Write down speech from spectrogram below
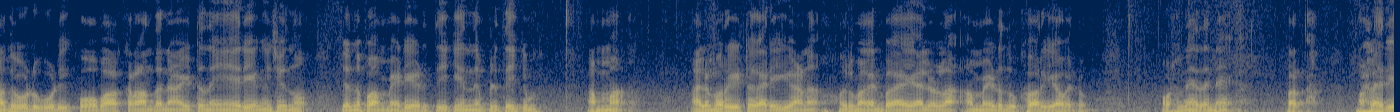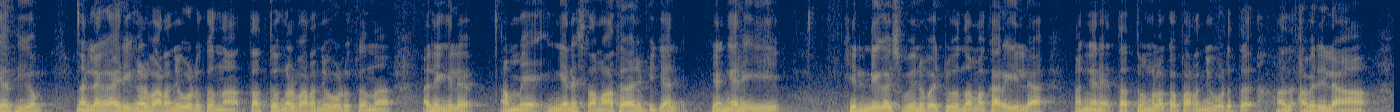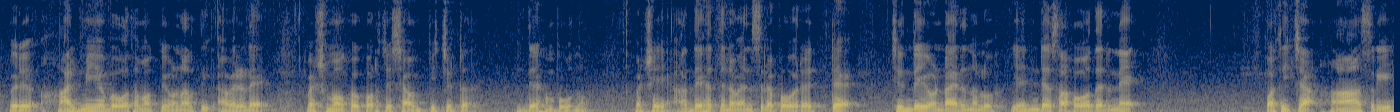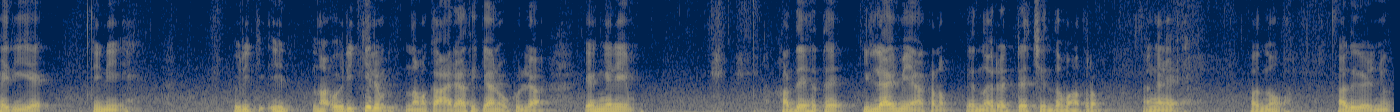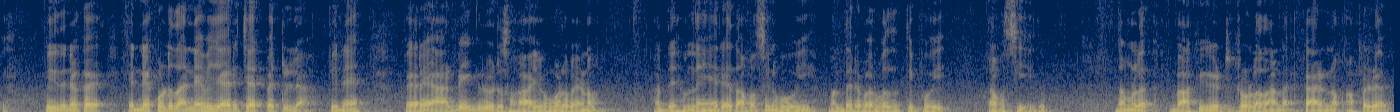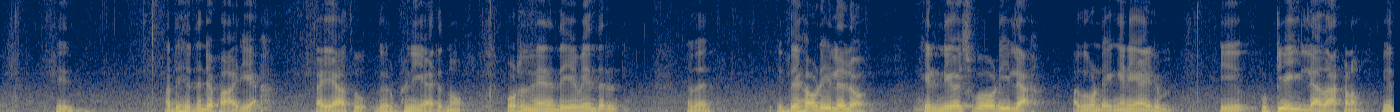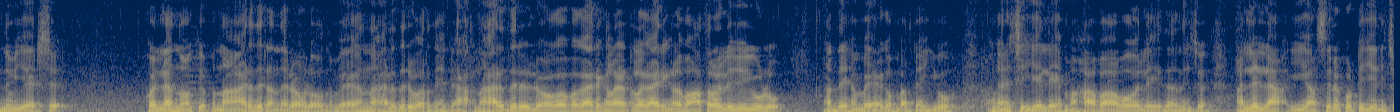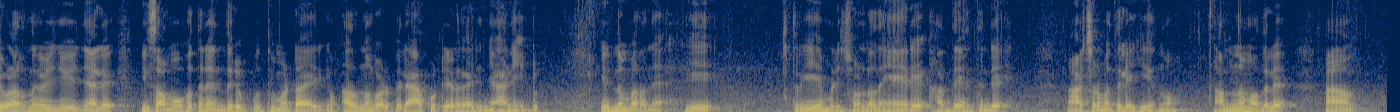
അതോടുകൂടി കോപാക്രാന്തനായിട്ട് നേരെ അങ്ങ് ചെന്നു. ചെന്നപ്പോൾ അമ്മയുടെ അടുത്തേക്ക് ചെന്നപ്പോഴത്തേക്കും അമ്മ അലമുറയിട്ട് കരയുകയാണ്. ഒരു മകൻ പോയാലുള്ള അമ്മയുടെ ദുഃഖം അറിയാമല്ലോ. ഉടനെ തന്നെ വളരെയധികം നല്ല കാര്യങ്ങൾ പറഞ്ഞു കൊടുക്കുന്ന തത്വങ്ങൾ പറഞ്ഞു കൊടുക്കുന്ന അല്ലെങ്കിൽ അമ്മയെ ഇങ്ങനെ സമാധാനിപ്പിക്കാൻ എങ്ങനെ ഈ ഹിരണ്യകശുവിന് പറ്റുമെന്ന് നമുക്കറിയില്ല. അങ്ങനെ തത്വങ്ങളൊക്കെ പറഞ്ഞു കൊടുത്ത് അത് അവരിൽ ആ ഒരു ആത്മീയ ബോധമൊക്കെ ഉണർത്തി അവരുടെ വിഷമമൊക്കെ കുറച്ച് ശമിപ്പിച്ചിട്ട് ഇദ്ദേഹം പോന്നു. പക്ഷേ അദ്ദേഹത്തിന്റെ മനസ്സിലപ്പോൾ ഒരൊറ്റ ചിന്തയേ ഉണ്ടായിരുന്നുള്ളൂ. എന്റെ സഹോദരനെ വധിച്ച ആ ശ്രീഹരിയെ ഇനി ഒരിക്ക ഒരിക്കലും നമുക്ക് ആരാധിക്കാൻ ഒക്കില്ല. എങ്ങനെയും അദ്ദേഹത്തെ ഇല്ലായ്മയാക്കണം എന്നൊരൊറ്റ ചിന്ത മാത്രം. അങ്ങനെ വന്നു. അത് കഴിഞ്ഞു. അപ്പോൾ ഇതിനൊക്കെ എന്നെക്കൊണ്ട് തന്നെ വിചാരിച്ചാൽ പറ്റില്ല. പിന്നെ വേറെ ആരുടെയെങ്കിലും ഒരു സഹായവും കൂടെ വേണം. അദ്ദേഹം നേരെ തപസ്സിന് പോയി മന്ദരപർവതത്തിൽ പോയി തപസ് ചെയ്തു. നമ്മൾ ബാക്കി കേട്ടിട്ടുള്ളതാണ്. കാരണം അപ്പോൾ ഈ അദ്ദേഹത്തിന്റെ ഭാര്യ കയ്യാത്തു ഗർഭിണിയായിരുന്നു. ഉടനെ ദേവേന്ദ്രൻ ഇദ്ദേഹം അവിടെ ഇല്ലല്ലോ. ഹിരണ്യകശിപു അവിടെ ഇല്ല. അതുകൊണ്ട് എങ്ങനെയായാലും ഈ കുട്ടിയെ ഇല്ലാതാക്കണം എന്ന് വിചാരിച്ച് കൊല്ലാൻ നോക്കിയപ്പോൾ നാരദർ അന്നേരം അവിടെ വന്നു. വേഗം നാരദർ പറഞ്ഞു "രാ- നാരദർ ലോകോപകാരങ്ങളായിട്ടുള്ള കാര്യങ്ങൾ മാത്രമല്ലേ ചെയ്യുള്ളൂ. അദ്ദേഹം വേഗം പറഞ്ഞു അയ്യോ അങ്ങനെ ചെയ്യല്ലേ മഹാഭാവമല്ലേ ഇതെന്ന് വെച്ചു അല്ലല്ല ഈ അസുരക്കുട്ടി ജനിച്ചു വളർന്നു കഴിഞ്ഞു കഴിഞ്ഞാൽ ഈ സമൂഹത്തിന് എന്തൊരു ബുദ്ധിമുട്ടായിരിക്കും? അതൊന്നും കുഴപ്പമില്ല. ആ കുട്ടിയുടെ കാര്യം ഞാനേറ്റു എന്നും പറഞ്ഞ് ഈ സ്ത്രീയെ വിളിച്ചുകൊണ്ട് നേരെ അദ്ദേഹത്തിന്റെ ആശ്രമത്തിലേക്ക് ചെന്നു. അന്ന് മുതൽ ആ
